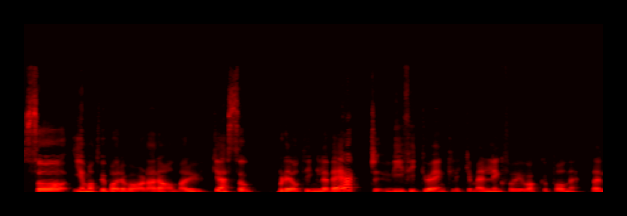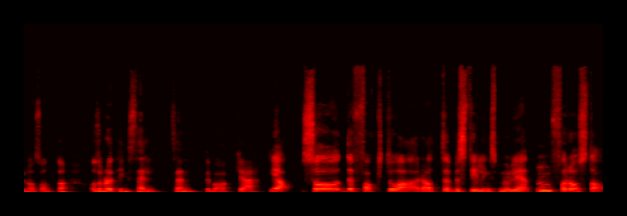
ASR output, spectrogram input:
så i og med at vi bare var der annenhver uke, så ble jo ting levert. Vi fikk jo egentlig ikke melding, for vi var ikke på nettet eller noe sånt. nå. Og så ble ting sendt tilbake. Ja, så de facto er at bestillingsmuligheten for oss, da,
